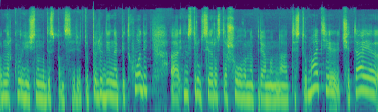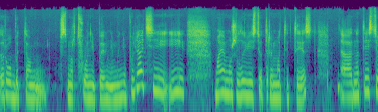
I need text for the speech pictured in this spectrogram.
в наркологічному диспансері. Тобто людина підходить, інструкція розташована прямо на тестоматі, читає, робить там в смартфоні певні маніпуляції і має можливість отримати тест. На тесті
